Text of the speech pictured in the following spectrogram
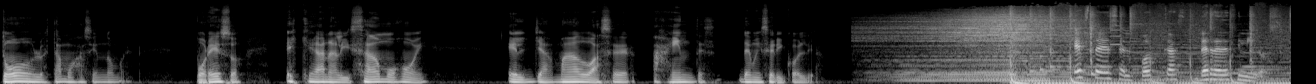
todos lo estamos haciendo mal. Por eso es que analizamos hoy el llamado a ser agentes de misericordia. Este es el podcast de Redefinidos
